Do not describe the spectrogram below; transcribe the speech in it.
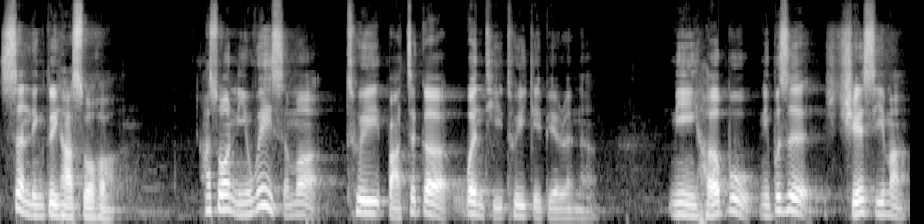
圣灵对他说话，他说：“你为什么推把这个问题推给别人呢？你何不你不是学习吗？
